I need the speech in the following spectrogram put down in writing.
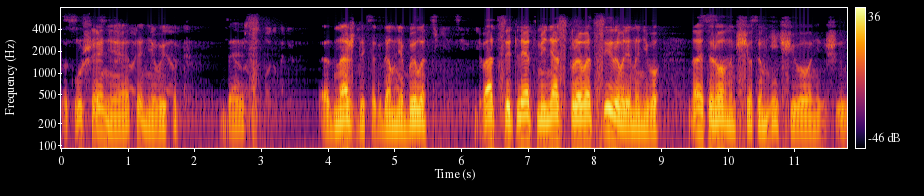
Покушение — это не выход, Дэвис. Однажды, когда мне было двадцать лет, меня спровоцировали на него, но это ровным счетом ничего не решило.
